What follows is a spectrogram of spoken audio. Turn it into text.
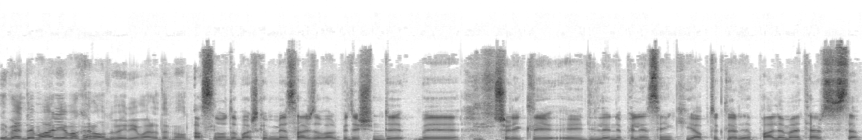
E ben de Maliye Bakanı oldu vereyim arada ne oldu? Aslında orada başka bir mesaj da var. Bir de şimdi e, sürekli e, dillerine pelesenk yaptıkları parlamenter sistem.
